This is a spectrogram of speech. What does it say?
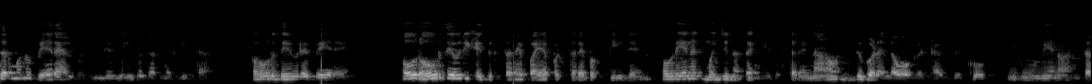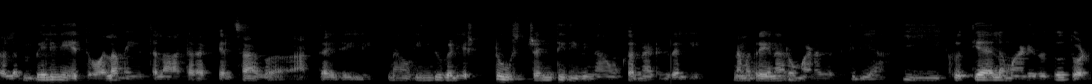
ಧರ್ಮನೂ ಬೇರೆ ಅಲ್ವಾ ಹಿಂದೂ ಹಿಂದೂ ಧರ್ಮದ್ಗಿಂತ? ಅವ್ರ ದೇವರೇ ಬೇರೆ. ಅವ್ರು ಅವ್ರ ದೇವ್ರಿಗೆ ಹೆದರ್ತಾರೆ, ಭಯ ಪಡ್ತಾರೆ, ಭಕ್ತಿ ಇದೆ. ಅವ್ರು ಏನಕ್ಕೆ ಮಂಜುನಾಥಂಗೆ ಹೆದರ್ತಾರೆ? ನಾವು ಹಿಂದೂಗಳೆಲ್ಲ ಒಗ್ಗಟ್ಟಾಗ್ಬೇಕು. ಇದು ಏನೋ ಅಂತಾರಲ್ಲ, ಬೇಲಿನೇ ಎತ್ತು, ಹೊಲ ಮೇಯುತ್ತಲ್ಲ, ಆ ತರ ಕೆಲಸ ಆಗ್ತಾ ಇದೆ ಇಲ್ಲಿ. ನಾವು ಹಿಂದೂಗಳು ಎಷ್ಟು ಸ್ಟ್ರೆಂತ್ ಇದೀವಿ ನಾವು ಕರ್ನಾಟಕದಲ್ಲಿ. ನಮ್ಮ ಹತ್ರ ಏನಾದ್ರು ಮಾಡೋದಾಗ್ತಿದ್ಯಾ ಈ ಕೃತ್ಯ ಎಲ್ಲ ಮಾಡಿರೋದು ದೊಡ್ಡ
